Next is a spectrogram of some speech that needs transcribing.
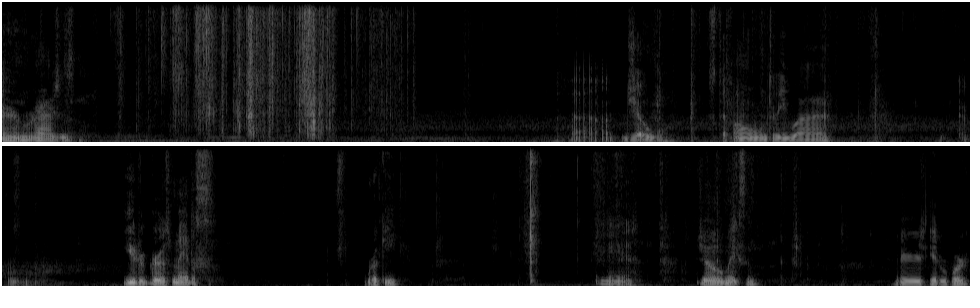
Aaron Rodgers. Uh, Joe Stephon to the UI. Uter Gross. Rookie. And Joe Mixon. Here's Get Report.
